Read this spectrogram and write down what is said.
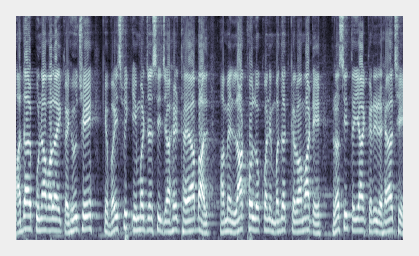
આદાર પુનાવાલાએ કહ્યું છે કે વૈશ્વિક ઇમરજન્સી જાહેર થયા બાદ અમે લાખો લોકોને મદદ કરવા માટે રસી તૈયાર કરી રહ્યા છે.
